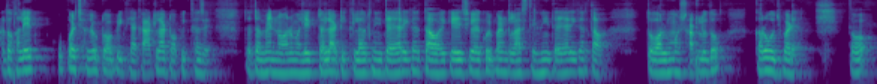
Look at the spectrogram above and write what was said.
આ તો ખાલી એક ઉપર છેલ્લું ટોપિક થયા કે આટલા ટોપિક થશે. તો તમે નોર્મલી એક તલાટી ક્લર્કની તૈયારી કરતા હોય કે એ સિવાય કોઈ પણ ક્લાસની તૈયારી કરતા હોય, તો ઓલમોસ્ટ આટલું તો કરવું જ પડે. તો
